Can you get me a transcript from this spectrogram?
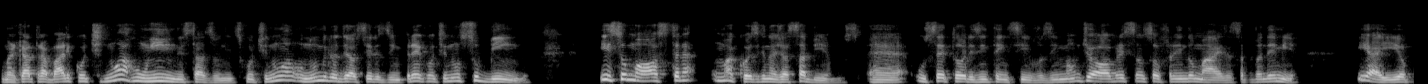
O mercado de trabalho continua ruim nos Estados Unidos, continua o número de auxílios de emprego continua subindo. Isso mostra uma coisa que nós já sabíamos: é, os setores intensivos em mão de obra estão sofrendo mais nessa pandemia. E aí eu,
